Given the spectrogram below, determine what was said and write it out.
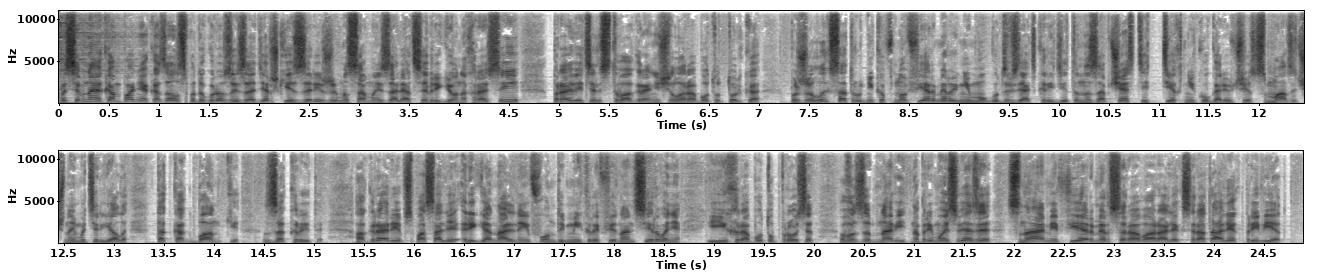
Посевная компания оказалась под угрозой задержки из-за режима самоизоляции в регионах России. Правительство ограничило работу только пожилых сотрудников, но фермеры не могут взять кредиты на запчасти, технику, горюче-смазочные материалы, так как банки закрыты. Аграриев спасали региональные фонды микрофинансирования, и их работу просят возобновить. На прямой связи с нами фермер, сыровар Олег Сирота. Олег, привет. А,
